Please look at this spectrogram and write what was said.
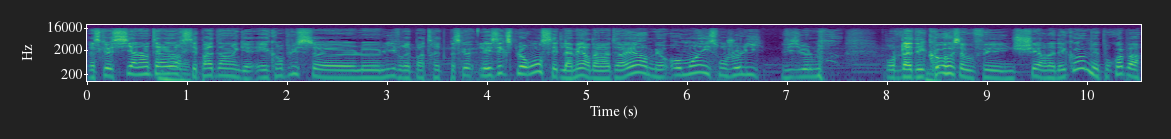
Parce que si à l'intérieur Ouais. c'est pas dingue et qu'en plus euh, le livre est pas très. Parce que les Explorons c'est de la merde à l'intérieur, mais au moins ils sont jolis visuellement. Pour de la déco, ça vous fait une chair la déco, mais pourquoi pas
